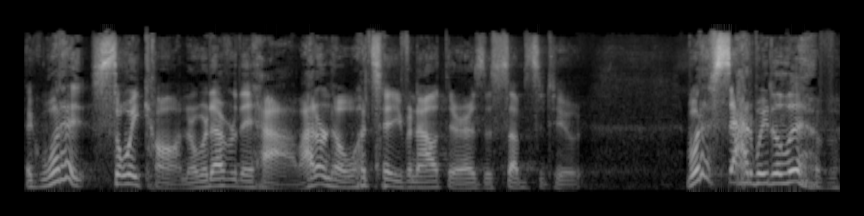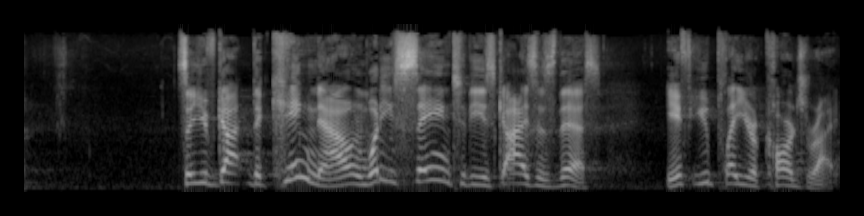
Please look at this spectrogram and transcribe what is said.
Like, what a soy con or whatever they have. I don't know what's even out there as a substitute. What a sad way to live. So you've got the king now, and what he's saying to these guys is this if you play your cards right,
